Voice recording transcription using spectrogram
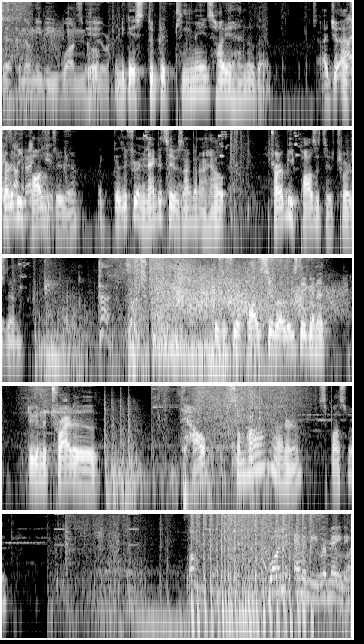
There can only be one Go. hero. When you get stupid teammates, how you handle that? I, ju- I try to be positive, you know? Like, because if you're negative, it's not gonna help. Try to be positive towards them. Because if you're positive, at least they're gonna they're gonna try to to help somehow. I don't know. It's possible. One enemy remaining.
